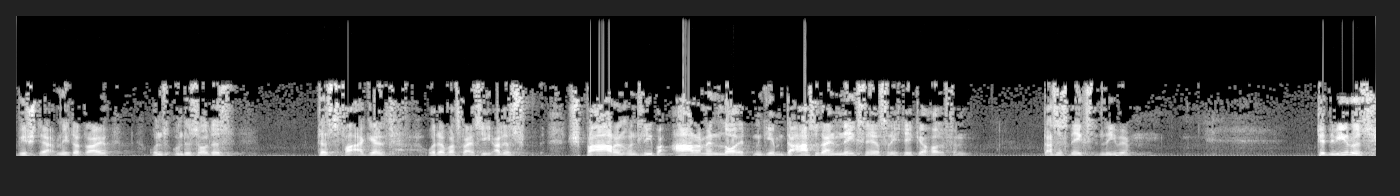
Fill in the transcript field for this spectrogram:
Wir sterben nicht dabei. Und, und du solltest das Fahrgeld oder was weiß ich alles sparen und lieber armen Leuten geben. Da hast du deinem Nächsten erst richtig geholfen. Das ist Nächstenliebe. Den Virus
